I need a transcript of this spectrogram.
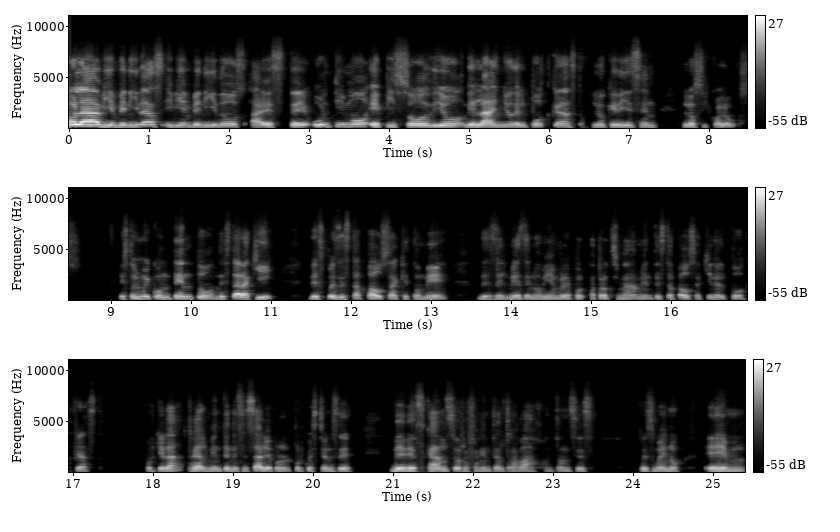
hola, bienvenidas y bienvenidos a este último episodio del año del podcast Lo que dicen los psicólogos. Estoy muy contento de estar aquí después de esta pausa que tomé desde el mes de noviembre aproximadamente, esta pausa aquí en el podcast, porque era realmente necesario por, cuestiones de, descanso referente al trabajo. Entonces, pues bueno, em,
